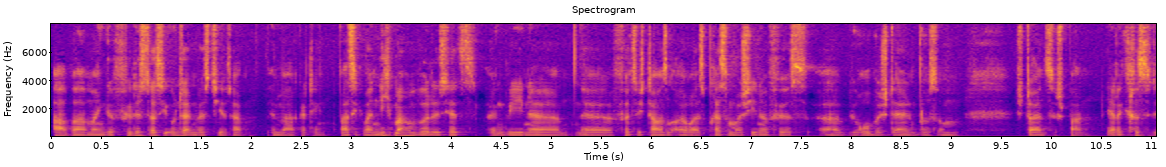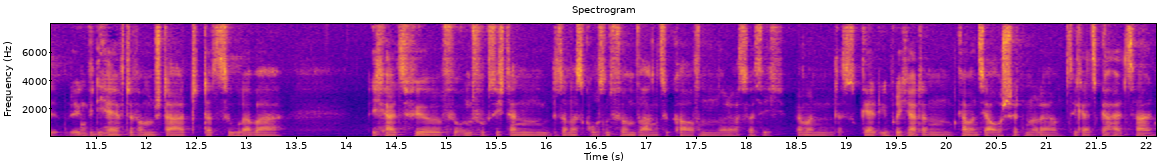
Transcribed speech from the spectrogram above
Aber mein Gefühl ist, dass sie unterinvestiert haben im Marketing. Was ich aber nicht machen würde, ist jetzt irgendwie eine, eine 40.000 Euro Espressomaschine fürs äh, Büro bestellen, bloß um Steuern zu sparen. Ja, da kriegst du irgendwie die Hälfte vom Staat dazu, aber ich halte es für, für Unfug, sich dann einen besonders großen Firmenwagen zu kaufen oder was weiß ich. Wenn man das Geld übrig hat, dann kann man es ja ausschütten oder sich als Gehalt zahlen.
